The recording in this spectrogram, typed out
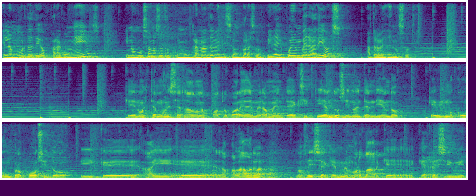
el amor de Dios para con ellos y nos usa a nosotros como un canal de bendición para sus vidas. Ellos pueden ver a Dios a través de nosotros. Que no estemos encerrados en las cuatro paredes meramente existiendo, sino entendiendo que vivimos con un propósito y que hay, eh, la palabra nos dice que es mejor dar que, que recibir.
